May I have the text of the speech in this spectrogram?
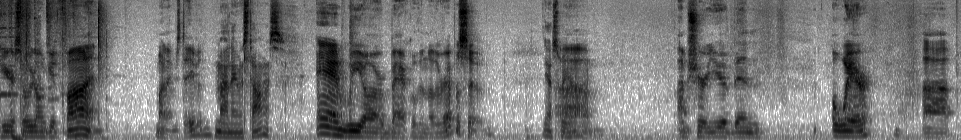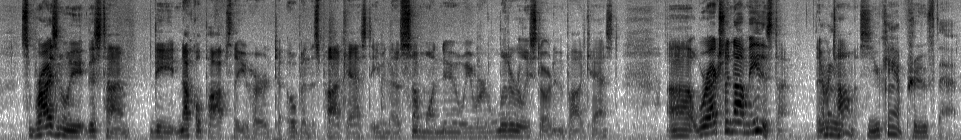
here so we don't get fined. My name is David, My name is Thomas. and we are back with another episode. Yes, we are. Um, I'm sure you have been aware. Uh, surprisingly, this time, the knuckle pops that you heard to open this podcast, even though someone knew we were literally starting the podcast, uh, were actually not me this time. They I were mean, Thomas. You can't prove that.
